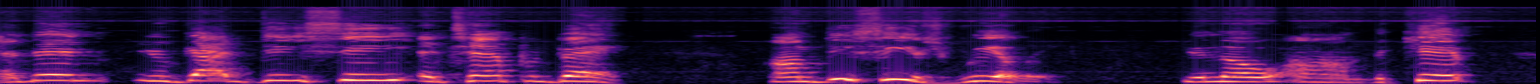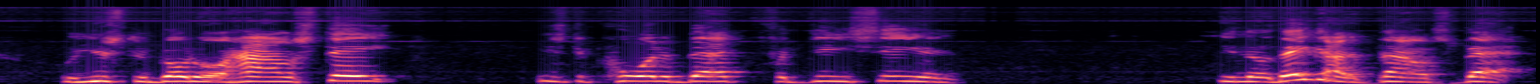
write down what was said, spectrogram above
And then you got DC and Tampa Bay. Um, DC is really, you know, um, the kid who used to go to Ohio State, he's the quarterback for DC, and you know, they got to bounce back.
